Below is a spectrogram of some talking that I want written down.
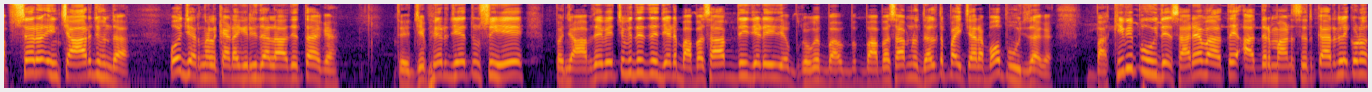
ਅਫਸਰ ਇੰਚਾਰਜ ਹੁੰਦਾ, ਉਹ ਜਰਨਲ ਕੈਟਾਗਰੀ ਦਾ ਲਾ ਦਿੱਤਾ ਹੈਗਾ। ਤੇ ਜੇ ਫਿਰ ਜੇ ਤੁਸੀਂ ਇਹ ਪੰਜਾਬ ਦੇ ਵਿੱਚ ਵੀ ਤੇ ਜਿਹੜੇ ਬਾਬਾ ਸਾਹਿਬ ਦੀ ਜਿਹੜੀ, ਕਿਉਂਕਿ ਬਾ- ਬਾਬਾ ਸਾਹਿਬ ਨੂੰ ਦਲਿਤ ਭਾਈਚਾਰਾ ਬਹੁਤ ਪੂਜਦਾ ਹੈਗਾ। ਬਾਕੀ ਵੀ ਪੂਜਦੇ ਸਾਰਿਆਂ ਵਾਸਤੇ ਆਦਰ ਮਾਣ ਸਤਿਕਾਰ ਲੇਕਿਨ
